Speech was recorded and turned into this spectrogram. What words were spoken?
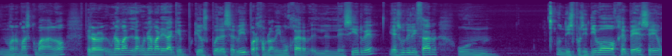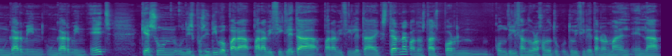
bueno, más cómoda, ¿no? Pero una, manera que, os puede servir, por ejemplo a mi mujer le sirve, es utilizar un un dispositivo GPS, un Garmin, un Garmin Edge, que es un, dispositivo para, para, bicicleta, para bicicleta externa, cuando estás por, utilizando, por ejemplo, tu, bicicleta normal en, la,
